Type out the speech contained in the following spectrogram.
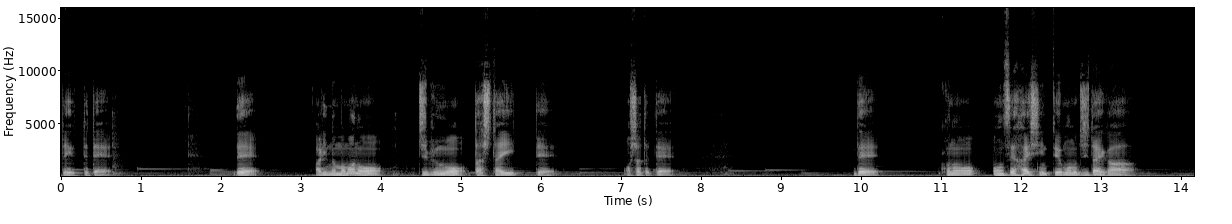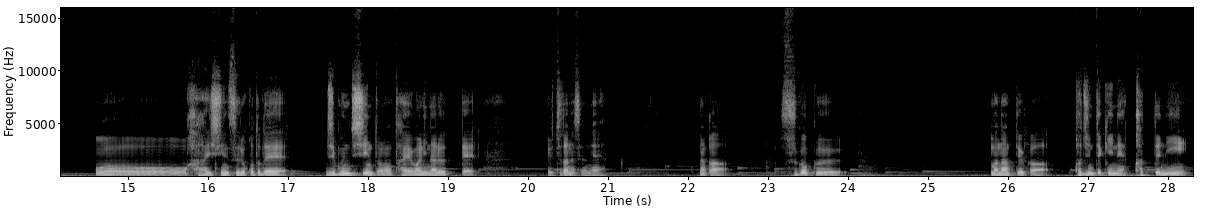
て言っててでありのままの自分を出したいっておっしゃっててでこの音声配信っていうもの自体が配信することで自分自身との対話になるって言ってたんですよね。なんかすごくまあなんていうか個人的にね勝手に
